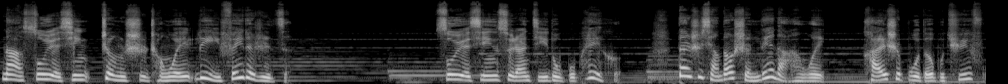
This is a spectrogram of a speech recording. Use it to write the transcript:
纳苏月心正式成为丽妃的日子。苏月心虽然极度不配合，但是想到沈炼的安危，还是不得不屈服。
